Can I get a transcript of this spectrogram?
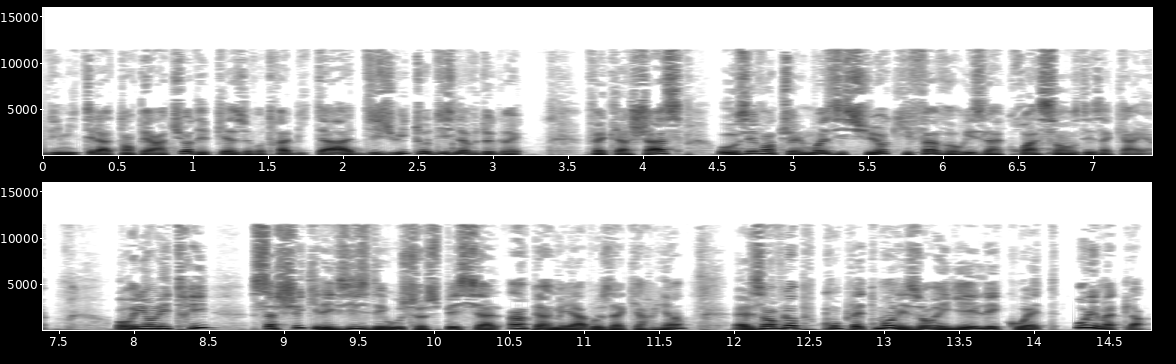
Limitez la température des pièces de votre habitat à 18 ou 19 degrés. Faites la chasse aux éventuelles moisissures qui favorisent la croissance des acariens. Au laiterie, sachez qu'il existe des housses spéciales imperméables aux acariens. Elles enveloppent complètement les oreillers, les couettes ou les matelas.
